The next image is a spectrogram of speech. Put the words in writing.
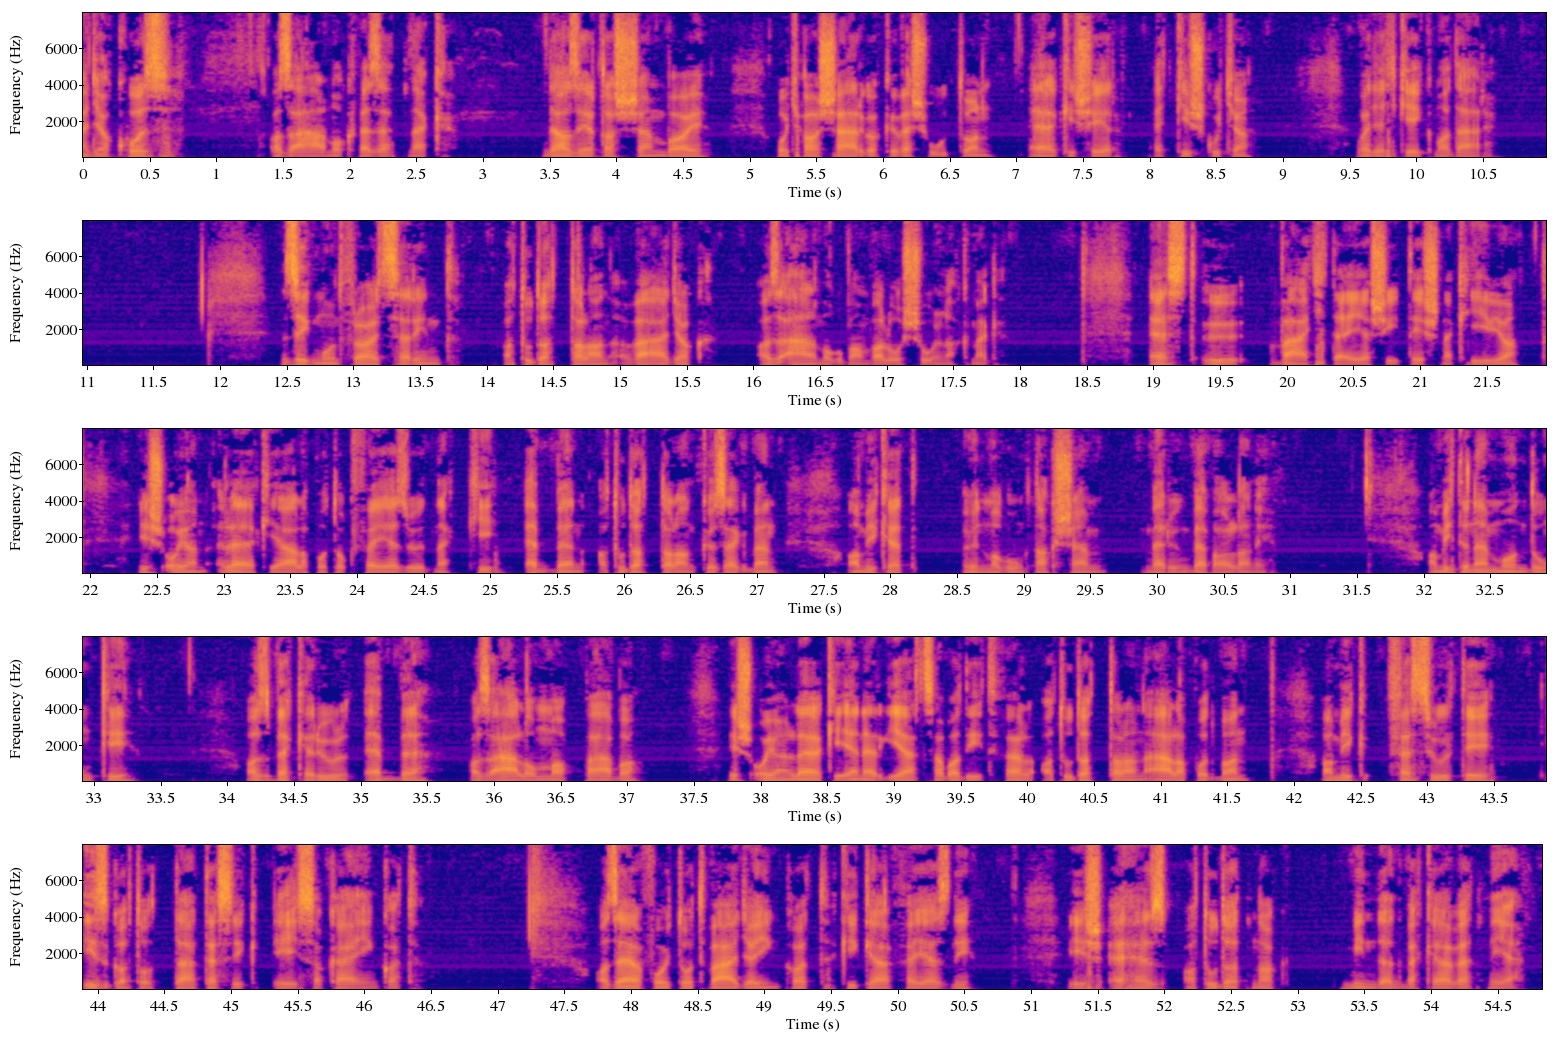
Vágyakhoz az álmok vezetnek, de azért az sem baj, hogyha a sárga köves úton elkísér egy kiskutya vagy egy kék madár. Sigmund Freud szerint a tudattalan vágyak az álmokban valósulnak meg. Ezt ő vágyteljesítésnek hívja, és olyan lelki állapotok fejeződnek ki ebben a tudattalan közegben, amiket önmagunknak sem merünk bevallani. Amit nem mondunk ki, az bekerül ebbe az álommappába, és olyan lelki energiát szabadít fel a tudattalan állapotban, amik feszülté, izgatottá teszik éjszakáinkat. Az elfolytott vágyainkat ki kell fejezni, és ehhez a tudatnak mindent be kell vetnie.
